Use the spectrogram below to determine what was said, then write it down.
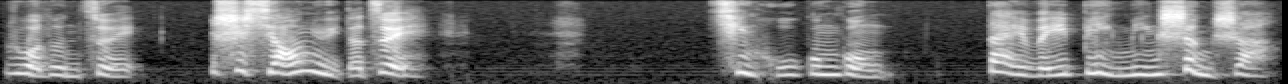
若论罪，是小女的罪，请胡公公代为禀明圣上。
